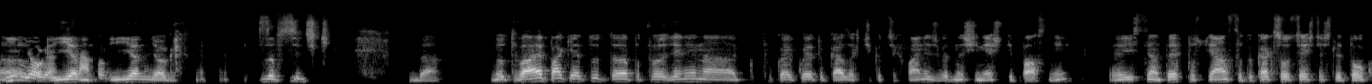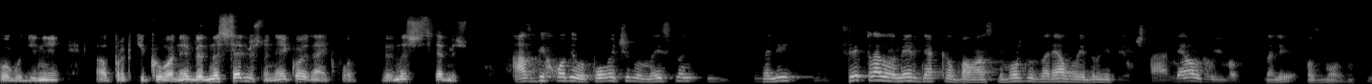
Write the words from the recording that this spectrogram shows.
И йога. Ян, ян йога. За всички. Да. Но това е пак ето потвърждение на кое, което казах, че като се хванеш веднъж и нещо ти пасни, е, истината е в постоянството. Как се усещаш след толкова години а, практикуване? Веднъж седмично, не е кой знае какво. Веднъж седмично. Аз бих ходил повече, но наистина, нали, човек трябва да намери някакъв баланс. Не може да зарязва и другите неща. Нямам други нали, възможности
